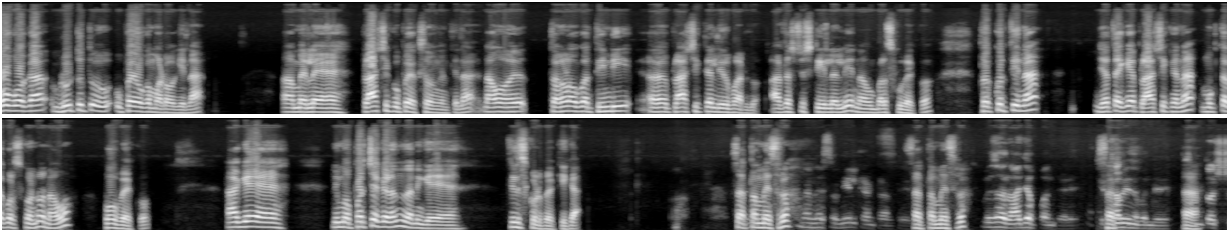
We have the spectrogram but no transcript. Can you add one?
ಹೋಗುವಾಗ ಬ್ಲೂಟೂತ್ ಉಪಯೋಗ ಮಾಡೋಗಿಲ್ಲ ಆಮೇಲೆ ಪ್ಲಾಸ್ಟಿಕ್ ಉಪಯೋಗಿಸೋಂಗಂತಿಲ್ಲ ನಾವು ತಗೊಂಡೋಗೋ ತಿಂಡಿ ಪ್ಲಾಸ್ಟಿಕ್ ಅಲ್ಲಿ ಇರಬಾರ್ದು. ಆದಷ್ಟು ಸ್ಟೀಲ್ ಅಲ್ಲಿ ನಾವು ಬಳಸ್ಕೋಬೇಕು. ಪ್ರಕೃತಿನ ಜೊತೆಗೆ ಪ್ಲಾಸ್ಟಿಕ್ ಅನ್ನ ಮುಕ್ತಗೊಳಿಸ್ಕೊಂಡು ನಾವು ಹೋಗ್ಬೇಕು. ಹಾಗೆ ನಿಮ್ಮ ಪರಿಚಯಗಳನ್ನು ನನಗೆ ತಿಳಿಸ್ಕೊಡ್ಬೇಕೀಗ. ಸರ್ ತಮ್ಮ ಹೆಸರು? ನನ್ನ ಹೆಸರು ನೀಲ್ಕಂಠ ಅಂತ ಹೇಳಿ. ಸರ್ ತಮ್ಮ ಹೆಸರು? ರಾಜಪ್ಪ ಅಂತ ಹೇಳಿ. ಚಿಕ್ಕಮಗಳೂರಿಂದ ಸಂತೋಷ್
